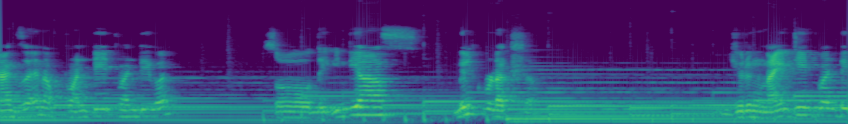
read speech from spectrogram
magazine of 2021 so the india's milk production during 1920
